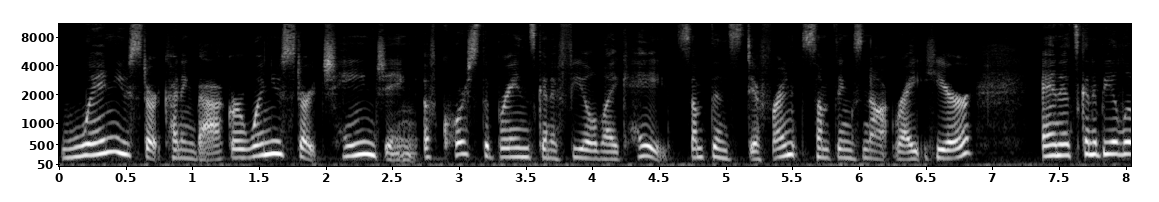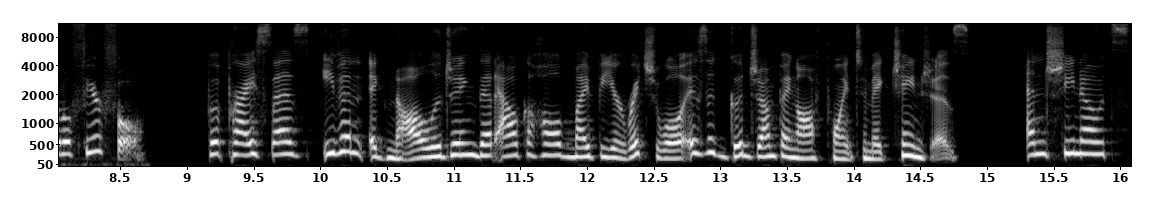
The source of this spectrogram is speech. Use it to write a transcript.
when you start cutting back or when you start changing, of course, the brain's going to feel like, hey, something's different, something's not right here and it's going to be a little fearful. But Price says even acknowledging that alcohol might be your ritual is a good jumping off point to make changes. And she notes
